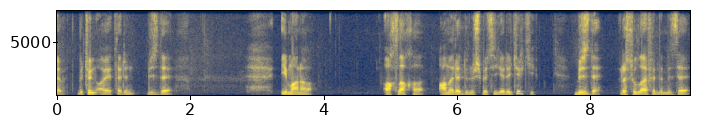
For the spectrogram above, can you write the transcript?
Evet, bütün ayetlerin bizde imana, ahlaka, amele dönüşmesi gerekir ki biz de Resulullah Efendimiz'e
